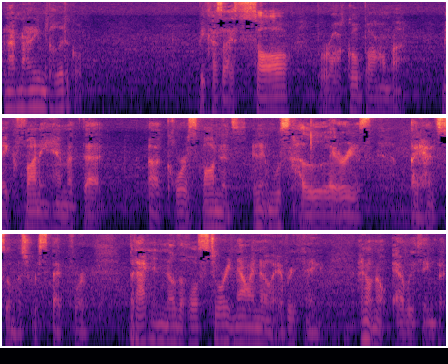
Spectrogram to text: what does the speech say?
And I'm not even political. Because I saw Barack Obama make fun of him at that uh, correspondence, and it was hilarious. I had so much respect for him, but I didn't know the whole story. Now I know everything. I don't know everything, but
